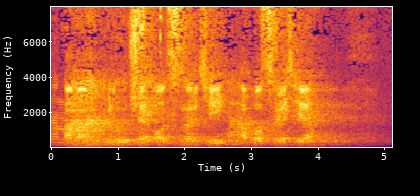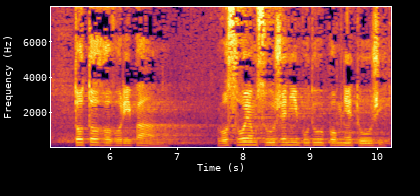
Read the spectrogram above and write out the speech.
a mám kľúče od smrti a posvetia. Toto hovorí pán. Vo svojom súžení budú po mne túžiť.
